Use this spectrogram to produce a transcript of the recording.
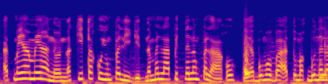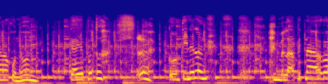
At maya maya nun, nakita ko yung paligid na malapit na lang pala ako. Kaya bumaba at tumakbo na lang ako nun. Kaya pa to. Ah, konti na lang. Ay, malapit na ako.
